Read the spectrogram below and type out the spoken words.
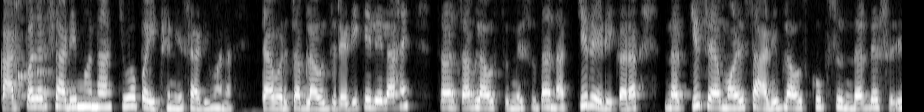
काठपदर साडी म्हणा किंवा पैठणी साडी म्हणा त्यावरचा ब्लाऊज रेडी केलेला आहे. तर असा ब्लाऊज तुम्ही सुद्धा नक्की रेडी करा. नक्कीच यामुळे साडी ब्लाऊज खूप सुंदर दिसेल.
